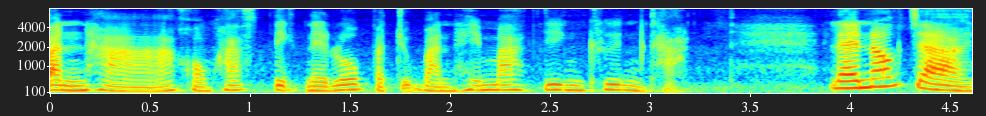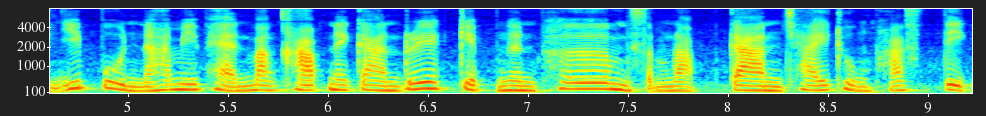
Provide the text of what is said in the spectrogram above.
ปัญหาของพลาสติกในโลกปัจจุบันให้มากยิ่งขึ้นค่ะ และนอกจากญี่ปุ่นนะคะมีแผนบังคับในการเรียกเก็บเงินเพิ่มสำหรับการใช้ถุงพลาสติก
